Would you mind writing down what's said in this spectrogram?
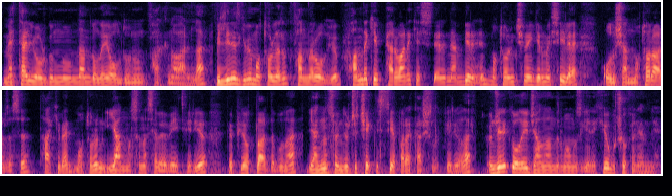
metal yorgunluğundan dolayı olduğunun farkına vardılar. Bildiğiniz gibi motorların fanları oluyor. Fandaki pervane kesislerinden birinin motorun içine girmesiyle oluşan motor arızası takiben motorun yanmasına sebebiyet veriyor ve pilotlar da buna yangın söndürücü checklisti yaparak karşılık veriyorlar. Öncelikle olayı canlandırmamız gerekiyor. Bu çok önemli.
